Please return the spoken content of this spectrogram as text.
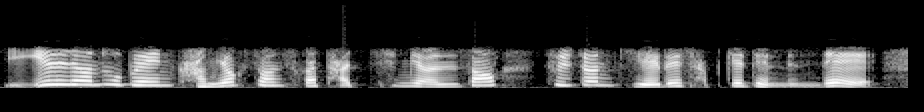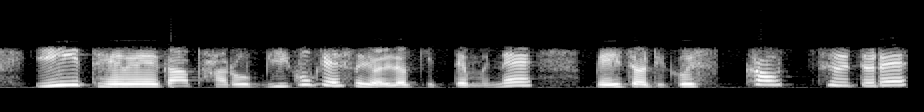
이 1년 후배인 강혁 선수가 다치면서 출전 기회를 잡게 됐는데 이 대회가 바로 미국에서 열렸기 때문에 메이저리그 스카우트들의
